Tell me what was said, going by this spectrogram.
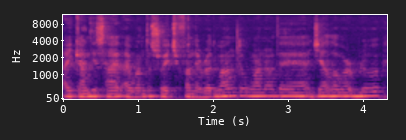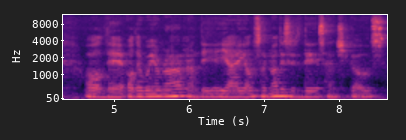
I can decide I want to switch from the red one to one of the yellow or blue, or the other way around, and the AI also notices this and she goes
